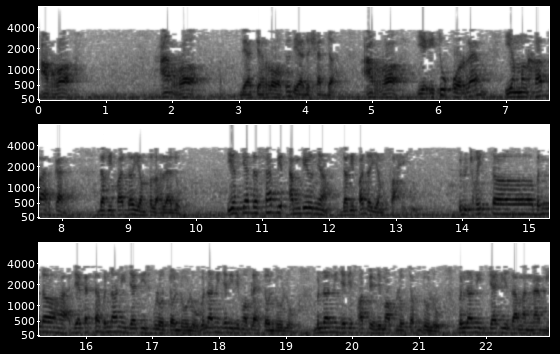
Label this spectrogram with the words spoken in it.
arraf. Arraf. Di atas ra tu dia ada syaddah. Arraf iaitu orang yang mengkhabarkan daripada yang telah lalu. Yang tiada sabit ambilnya daripada yang sahih. Dulu cerita benda dia kata benda ni jadi 10 tahun dulu benda ni jadi 15 tahun dulu benda ni jadi 150 tahun dulu benda ni jadi zaman Nabi.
